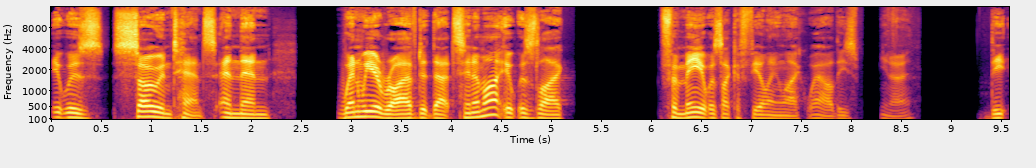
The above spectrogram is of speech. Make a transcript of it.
it was so intense. And then when we arrived at that cinema, it was like for me, it was like a feeling like, wow, these you know, the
